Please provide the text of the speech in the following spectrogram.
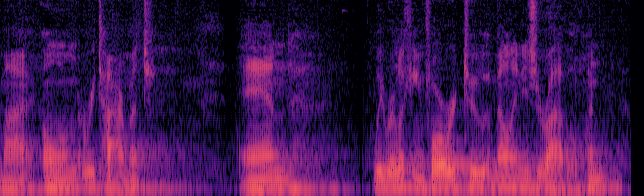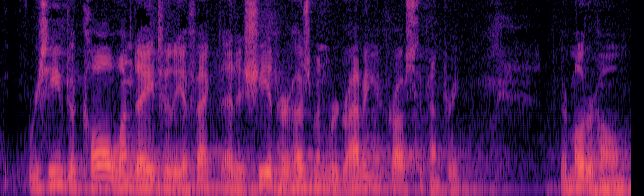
my own retirement, and we were looking forward to Melanie's arrival when received a call one day to the effect that as she and her husband were driving across the country, their motorhome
